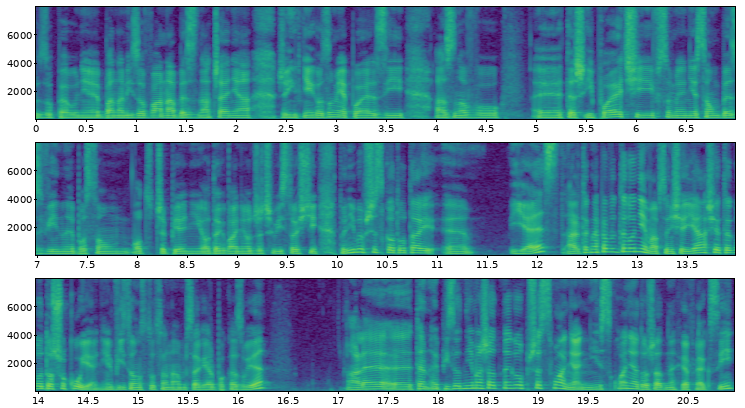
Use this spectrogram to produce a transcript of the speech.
zupełnie banalizowana, bez znaczenia, że nikt nie rozumie poezji, a znowu e, też i poeci w sumie nie są bez winy, bo są odczepieni, oderwani od rzeczywistości. To niby wszystko tutaj jest, ale tak naprawdę tego nie ma. W sensie ja się tego doszukuję, nie widząc to, co nam serial pokazuje. Ale e, ten epizod nie ma żadnego przesłania, nie skłania do żadnych refleksji.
